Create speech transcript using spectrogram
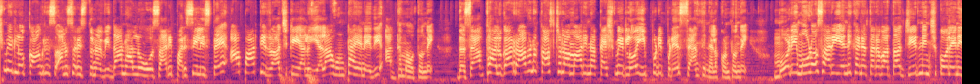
కాశ్మీర్లో కాంగ్రెస్ అనుసరిస్తున్న విధానాలను ఓసారి పరిశీలిస్తే ఆ పార్టీ రాజకీయాలు ఎలా ఉంటాయనేది అర్థమవుతుంది. దశాబ్దాలుగా రావణ కాస్టులా మారిన కాశ్మీర్లో ఇప్పుడిప్పుడే శాంతి నెలకొంటుంది. మోడీ మూడోసారి ఎన్నికైన తర్వాత జీర్ణించుకోలేని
